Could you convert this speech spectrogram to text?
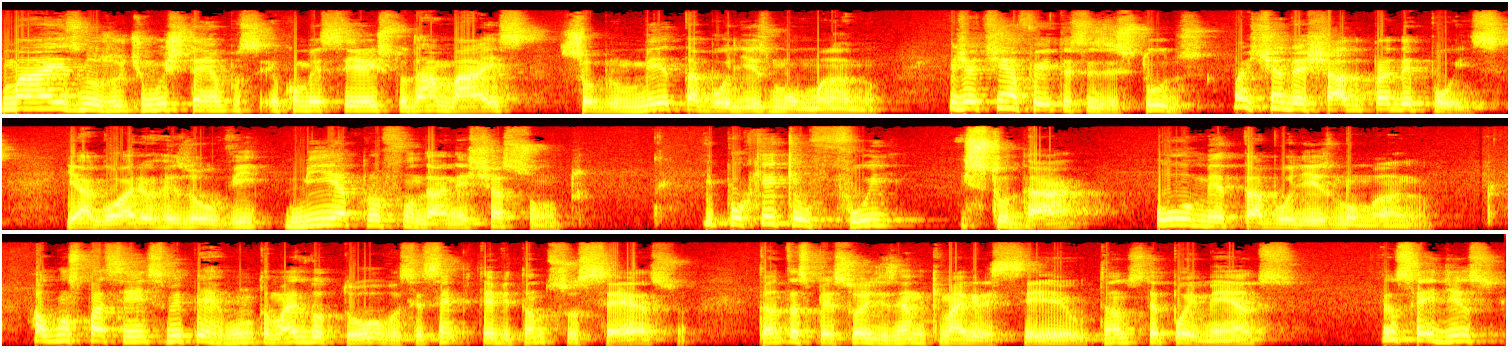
Mas nos últimos tempos eu comecei a estudar mais sobre o metabolismo humano. Eu já tinha feito esses estudos, mas tinha deixado para depois. E agora eu resolvi me aprofundar neste assunto. E por que, que eu fui estudar o metabolismo humano? Alguns pacientes me perguntam, mas doutor, você sempre teve tanto sucesso, tantas pessoas dizendo que emagreceu, tantos depoimentos. Eu sei disso.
